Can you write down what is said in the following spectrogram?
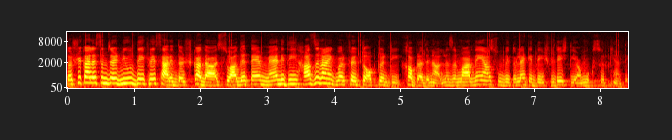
ਸਤਿ ਸ਼੍ਰੀ ਅਕਾਲ ਐਸਐਮਜ਼ੈਡ ਨਿਊਜ਼ ਦੇਖ ਰਹੇ ਸਾਰੇ ਦਰਸ਼ਕਾਂ ਦਾ ਸਵਾਗਤ ਹੈ। ਮੈਂ ਨਿਧੀ ਹਾਜ਼ਰ ਹਾਂ ਇੱਕ ਵਾਰ ਫਿਰ ਟੌਪ 20 ਖਬਰਾਂ ਦੇ ਨਾਲ। ਨਜ਼ਰ ਮਾਰਦੇ ਹਾਂ ਸੂਬੇ ਤੋਂ ਲੈ ਕੇ ਦੇਸ਼ ਵਿਦੇਸ਼ ਦੀਆਂ ਮੁੱਖ ਸੁਰਖੀਆਂ ਤੇ।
